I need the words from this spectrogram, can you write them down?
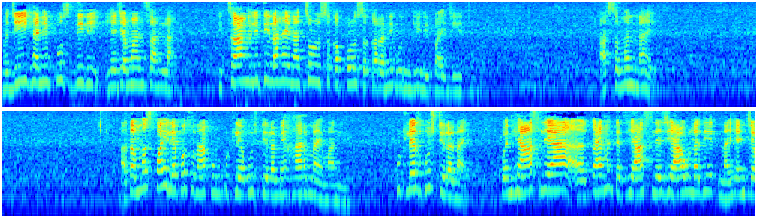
म्हणजे ह्याने पूस दिली ह्याच्या माणसांना की चांगली तिला आहे ना चळूस का पळूस करा निघून गेली पाहिजे इथून. असं म्हणणं आहे. आता मस्त पहिल्यापासून आपण कुठल्या गोष्टीला मी हार नाही मानली. कुठल्याच गोष्टीला नाही. पण ह्या असल्या काय म्हणतात ह्या असल्या जे अवलाद येत ना ह्यांच्या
